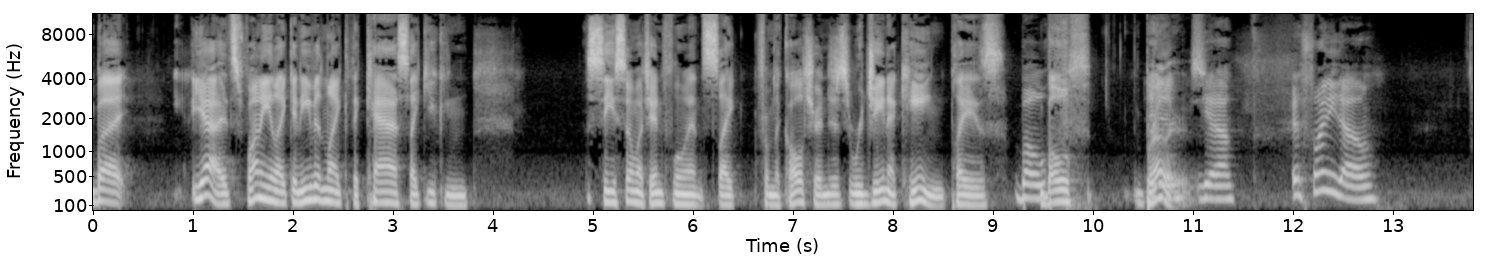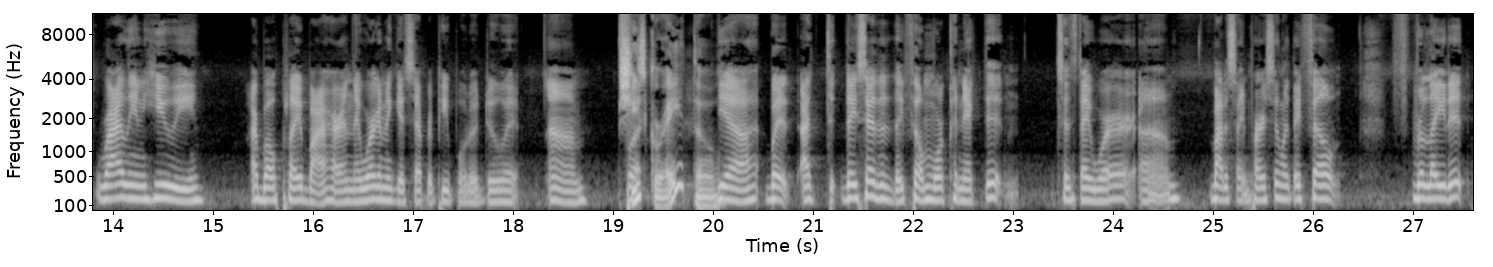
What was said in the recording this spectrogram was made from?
But yeah, it's funny. Like, and even like the cast, like you can see so much influence like from the culture, and just Regina King plays Both. both brothers. And, yeah, it's funny though. Riley and Huey are both played by her, and they were going to get separate people to do it. Um, She's great though. yeah, but I th- they said that they felt more connected since they were um, by the same person. Like they felt related.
